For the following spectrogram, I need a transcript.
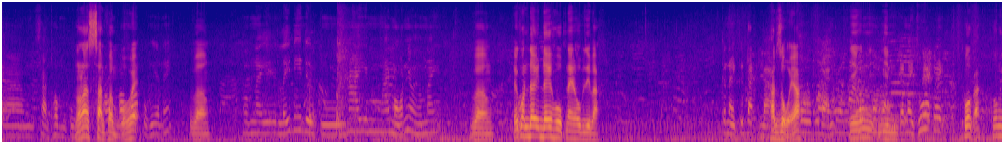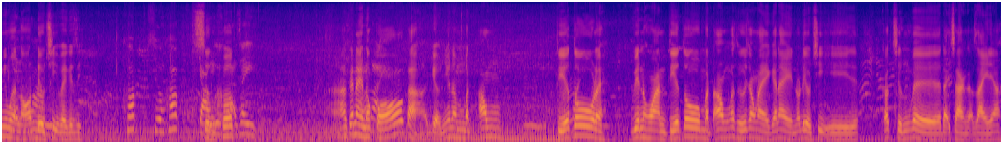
sản phẩm của Nó là sản phẩm huyện. của huyện đấy vâng. hôm nay lấy đi được hai hai món rồi hôm nay Vâng. Thế còn đây đây hộp này là hộp gì bà? Cái này cứ đặt bán Hạt á? Cứ bán cho Nhìn con nhìn- cái này thuốc đấy Thuốc á? Thuốc nhưng mà nó điều trị về cái gì? khớp xương khớp Xương khớp. dạ dày À cái này nó có cả kiểu như là mật ong, tía tô này, viên hoàn tía tô, mật ong các thứ trong này. Cái này nó điều trị các chứng về đại tràng dạ dày đấy ạ.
